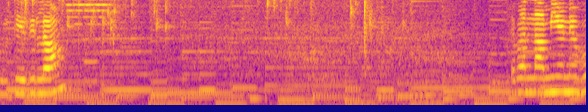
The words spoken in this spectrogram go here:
উল্টে দিলাম। এবার নামিয়ে নেব।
